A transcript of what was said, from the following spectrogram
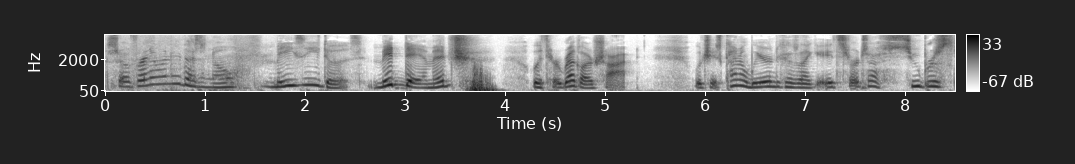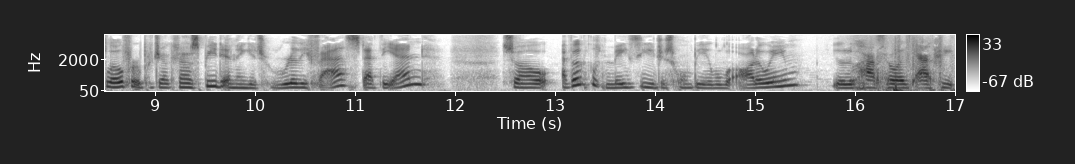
so for anyone who doesn't know, Maisie does mid damage with her regular shot, which is kind of weird because like it starts off super slow for projectile speed and then gets really fast at the end. So I feel like with Maisie, you just won't be able to auto aim. You'll have to like actually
